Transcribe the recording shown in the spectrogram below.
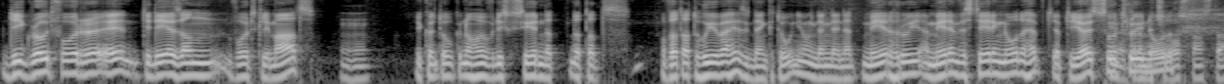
die growth voor, eh, het idee is dan voor het klimaat. Mhm. Je kunt ook nog over discussiëren dat, dat, dat, of dat, dat de goede weg is. Ik denk het ook niet, want ik denk dat je net meer groei en meer investering nodig hebt. Je hebt de juiste soort groei nodig. los van staan.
